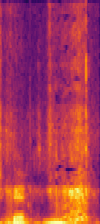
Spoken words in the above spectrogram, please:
expertos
